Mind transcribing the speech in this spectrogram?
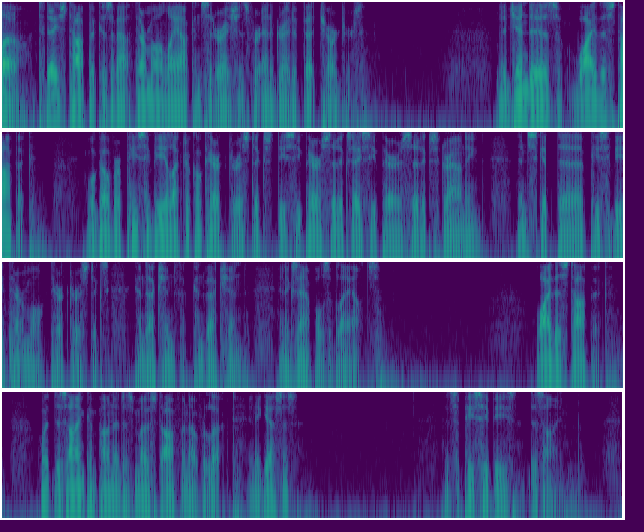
Hello, today's topic is about thermal and layout considerations for integrated FET chargers. The agenda is why this topic? We'll go over PCB electrical characteristics, DC parasitics, AC parasitics, grounding, then skip to PCB thermal characteristics, conduction, convection, and examples of layouts. Why this topic? What design component is most often overlooked? Any guesses? It's a PCB design.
